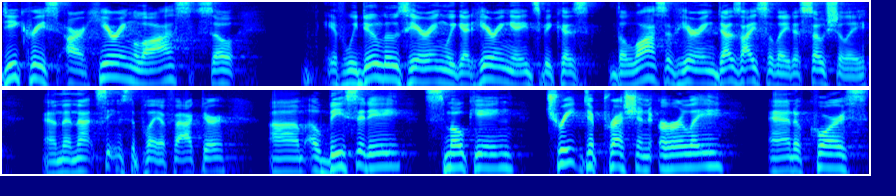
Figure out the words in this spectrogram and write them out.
decrease our hearing loss. So if we do lose hearing, we get hearing aids because the loss of hearing does isolate us socially, and then that seems to play a factor. Um, obesity, smoking, treat depression early, and of course,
